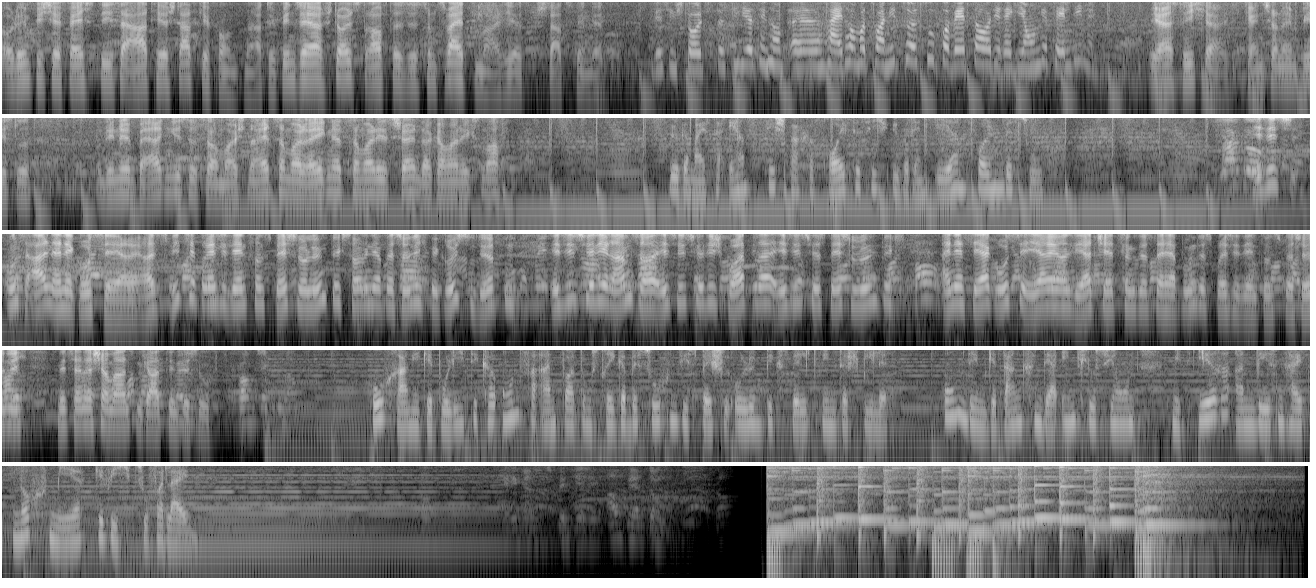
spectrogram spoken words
olympische Fest dieser Art hier stattgefunden hat. Ich bin sehr stolz darauf, dass es zum zweiten Mal hier stattfindet. Wir sind stolz, dass Sie hier sind. Äh, heute haben wir zwar nicht so ein super Wetter, aber die Region gefällt Ihnen. Ja, sicher. Ich kenne schon ein bisschen. Und in den Bergen ist es so. Mal schneit es, mal regnet es, mal ist es schön. Da kann man nichts machen. Bürgermeister Ernst Fischbacher freute sich über den ehrenvollen Besuch. Es ist uns allen eine große Ehre. Als Vizepräsident von Special Olympics habe ich ihn ja persönlich begrüßen dürfen. Es ist für die Ramsau, es ist für die Sportler, es ist für Special Olympics eine sehr große Ehre und Wertschätzung, dass der Herr Bundespräsident uns persönlich mit seiner charmanten Gattin besucht. Hochrangige Politiker und Verantwortungsträger besuchen die Special Olympics Weltwinterspiele um dem Gedanken der Inklusion mit ihrer Anwesenheit noch mehr Gewicht zu verleihen.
